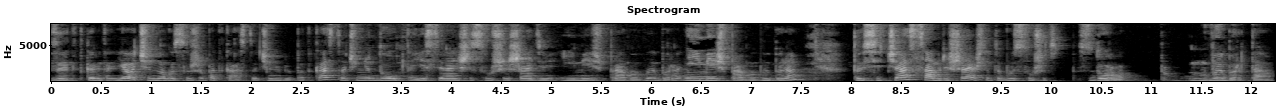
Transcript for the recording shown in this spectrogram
за этот комментарий. Я очень много слушаю подкасты, очень люблю подкасты, очень удобно. Если раньше слушаешь радио и имеешь право выбора, не имеешь права выбора, то сейчас сам решаешь, что ты будешь слушать. Здорово. Выбор, да.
